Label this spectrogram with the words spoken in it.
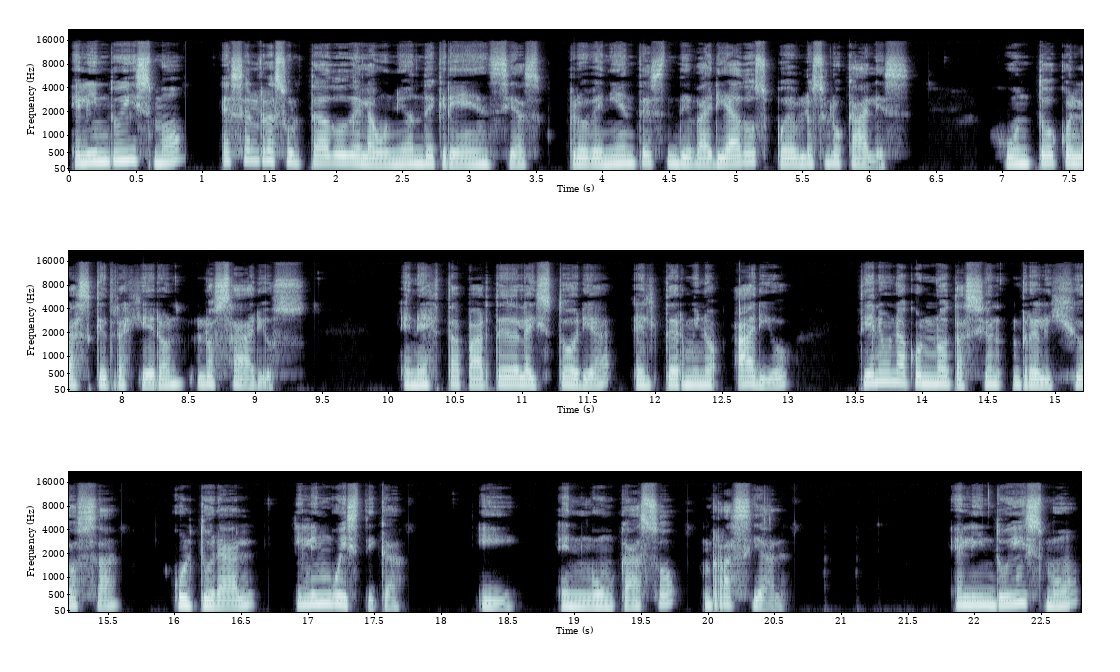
El hinduismo es el resultado de la unión de creencias provenientes de variados pueblos locales, junto con las que trajeron los arios. En esta parte de la historia, el término ario tiene una connotación religiosa, cultural y lingüística, y, en ningún caso, racial. El hinduismo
